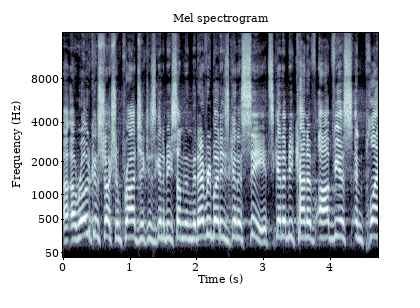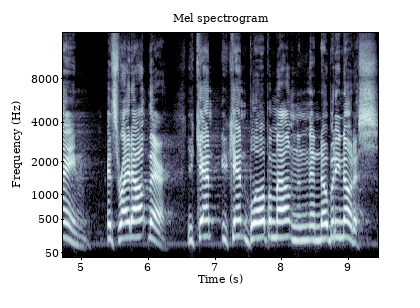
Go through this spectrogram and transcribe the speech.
a road construction project is going to be something that everybody's going to see. It's going to be kind of obvious and plain. It's right out there. You can't, you can't blow up a mountain and, and nobody notice.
